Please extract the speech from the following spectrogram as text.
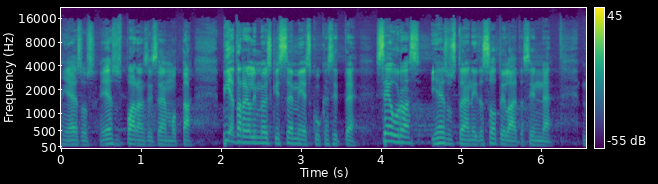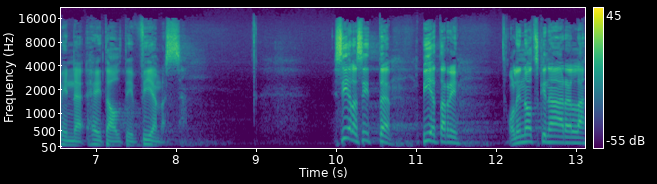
Jeesus, Jeesus paransi sen, mutta Pietari oli myöskin se mies, kuka sitten seurasi Jeesusta ja niitä sotilaita sinne, minne heitä oltiin viemässä. Siellä sitten Pietari oli Notskin äärellä,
